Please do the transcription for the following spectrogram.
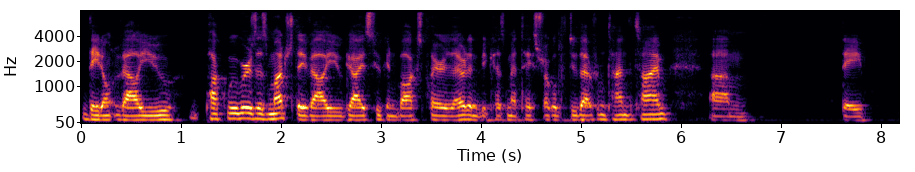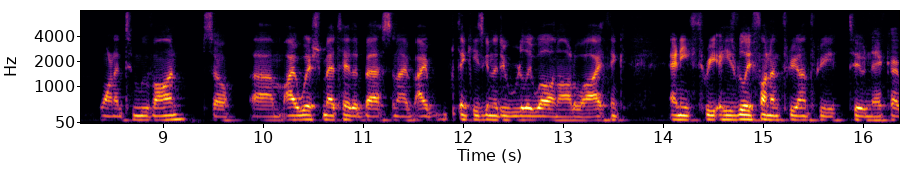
they don't value puck movers as much. They value guys who can box players out. And because Mete struggled to do that from time to time, um, they wanted to move on. So um, I wish Mete the best. And I, I think he's going to do really well in Ottawa. I think any three. He's really fun on three on three too, Nick. I,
